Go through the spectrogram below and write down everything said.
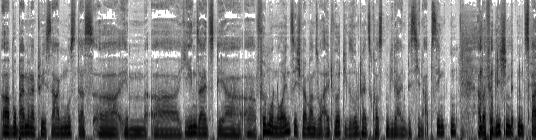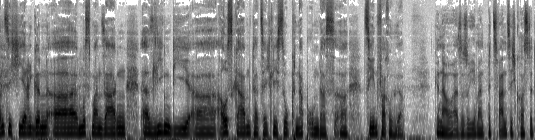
Äh, wobei man natürlich sagen muss, dass äh, im äh, jenseits der äh, 95, wenn man so alt wird, die Gesundheitskosten wieder ein bisschen absinken. Aber verglichen mit einem 20-Jährigen äh, muss man sagen, äh, liegen die äh, Ausgaben tatsächlich so knapp um das äh, Zehnfache höher. Genau, also so jemand mit 20 kostet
